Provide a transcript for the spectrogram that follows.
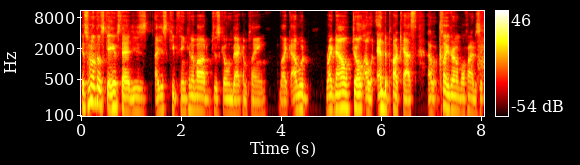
it's one of those games that you just, I just keep thinking about just going back and playing. Like I would right now, Joel, I would end the podcast. I would play Dragon Ball FighterZ.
